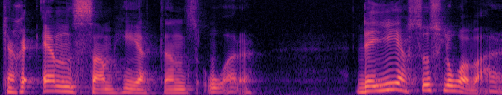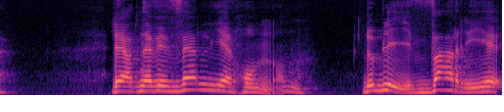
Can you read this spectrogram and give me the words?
Kanske ensamhetens år. Det Jesus lovar, det är att när vi väljer honom, då blir varje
